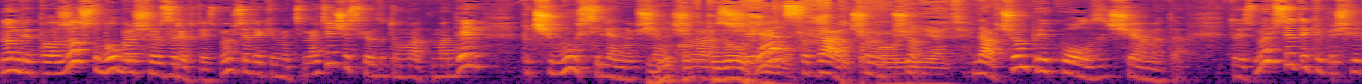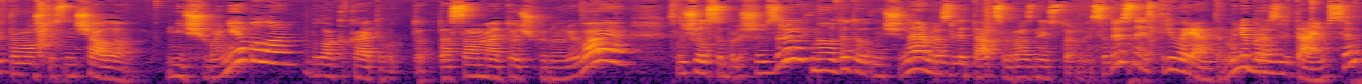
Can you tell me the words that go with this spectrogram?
Но он предположил, что был большой взрыв. То есть мы все-таки математически вот эту модель, почему Вселенная вообще ну, начала расширяться, да, в чем, в чем, да, в чем прикол, зачем это. То есть мы все-таки пришли к тому, что сначала ничего не было, была какая-то вот та, та самая точка нулевая, случился большой взрыв, мы вот это вот начинаем разлетаться в разные стороны. Соответственно, есть три варианта. Мы либо разлетаемся,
